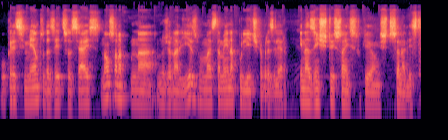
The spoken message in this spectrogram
o crescimento das redes sociais, não só na, na, no jornalismo, mas também na política brasileira. E nas instituições do que um institucionalista.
